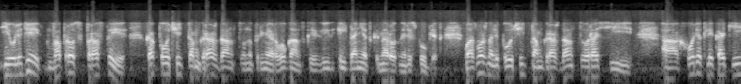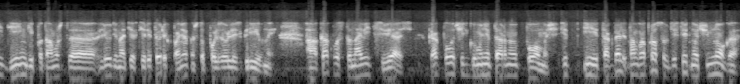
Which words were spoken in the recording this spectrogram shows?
И у людей вопросы простые. Как получить там гражданство, например, Луганской или Донецкой Народной Республики? Возможно ли получить там гражданство России? А ходят ли какие деньги? Потому что люди на тех территориях, понятно, что пользовались гривной. А как восстановить связь? как получить гуманитарную помощь и, и так далее. Там вопросов действительно очень много.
